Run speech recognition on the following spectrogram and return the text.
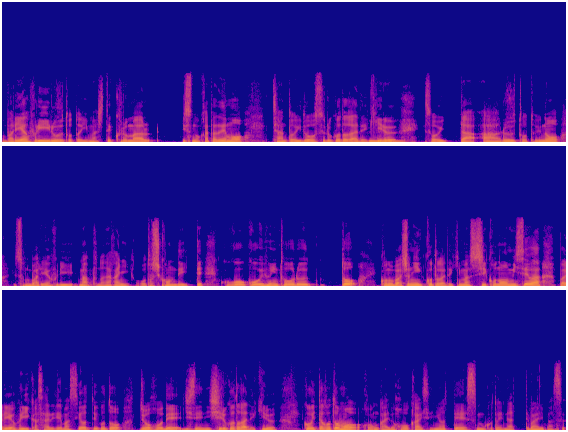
バリアフリールートといいまして、車椅子の方でもちゃんと移動することができる、うん、そういったルートというのをそのバリアフリーマップの中に落とし込んでいってここをこういうふうに通るとこの場所に行くことができますしこのお店はバリアフリー化されてますよということを情報で事前に知ることができる。こういったことも今回の法改正によって進むことになってまいります。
